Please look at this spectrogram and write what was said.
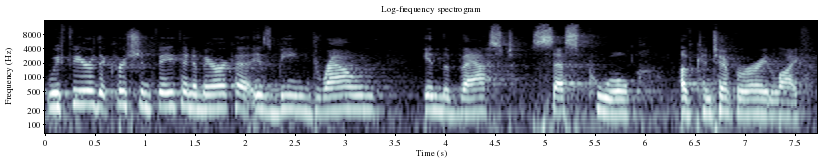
We fear that Christian faith in America is being drowned in the vast cesspool of contemporary life.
